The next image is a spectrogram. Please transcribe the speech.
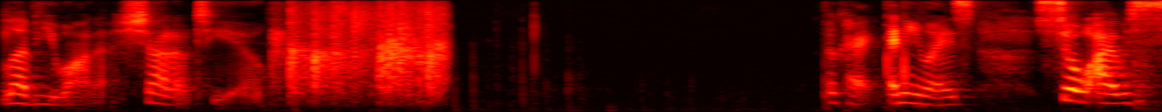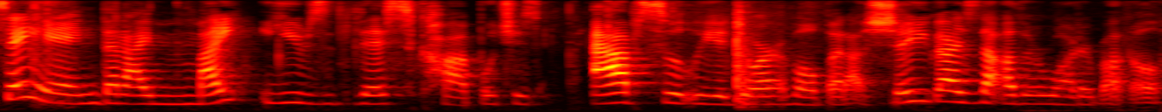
love you, Anna. Shout out to you. Okay, anyways, so I was saying that I might use this cup, which is absolutely adorable, but I'll show you guys the other water bottle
